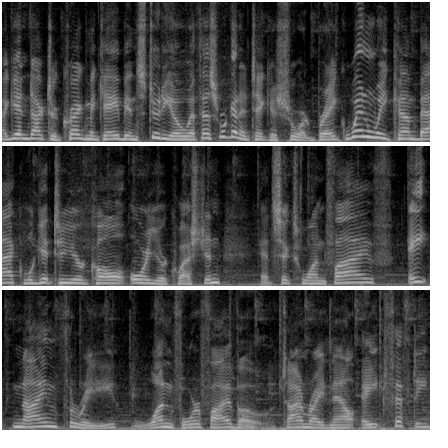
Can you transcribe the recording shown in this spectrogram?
Again, Dr. Craig McCabe in studio with us. We're going to take a short break. When we come back, we'll get to your call or your question at 615 893 1450. Time right now, 850.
